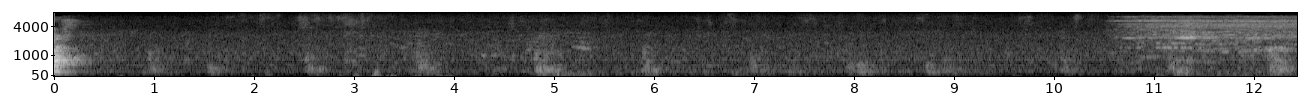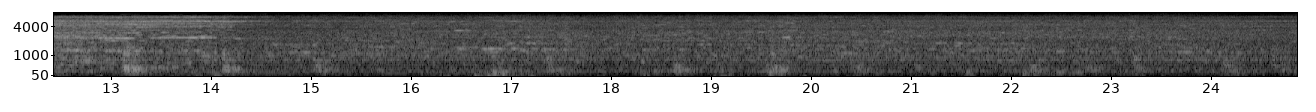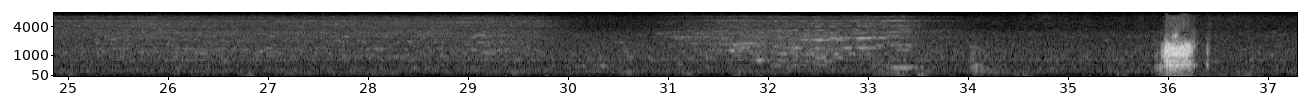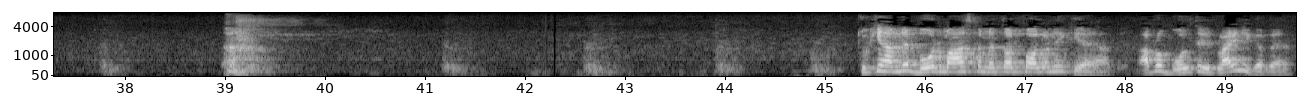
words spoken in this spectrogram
क्योंकि हमने बोर्ड मास का मेथड फॉलो नहीं किया है यहाँ पे आप लोग बोलते रिप्लाई नहीं कर रहे हैं।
